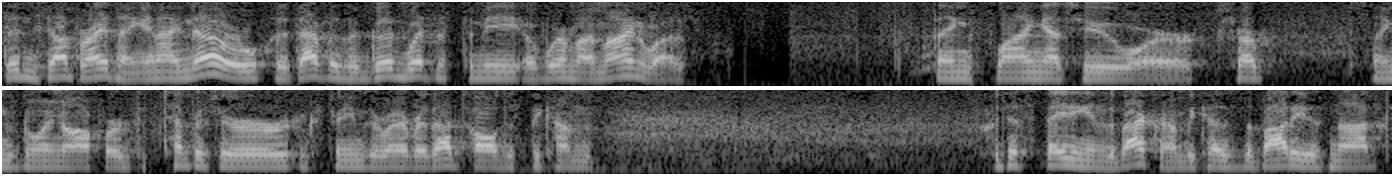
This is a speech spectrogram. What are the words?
didn't jump or anything. And I know that that was a good witness to me of where my mind was. Things flying at you or sharp things going off or temperature extremes or whatever, that all just becomes just fading into the background because the body is not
